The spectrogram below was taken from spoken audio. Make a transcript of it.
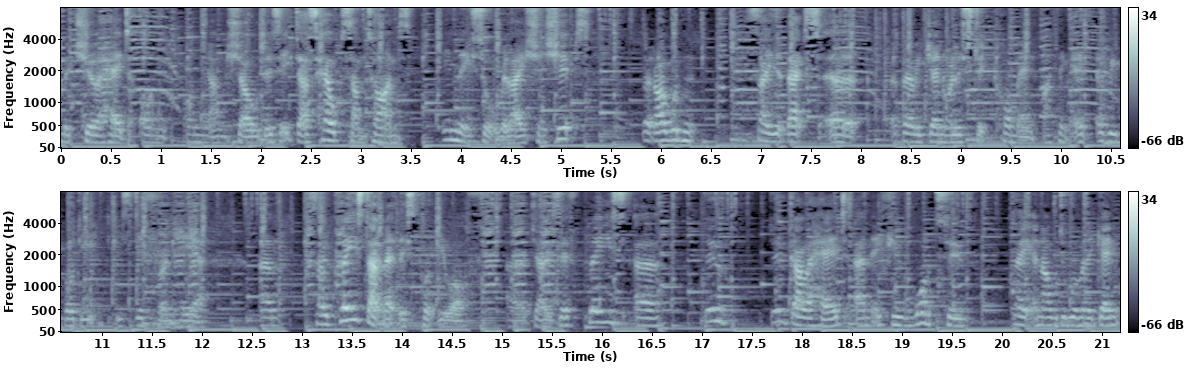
mature head on, on young shoulders. It does help sometimes in these sort of relationships, but I wouldn't say that that's a, a very generalistic comment. I think everybody is different here. Um, so please don't let this put you off, uh, Joseph. Please uh, do do go ahead, and if you want to date an older woman again,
